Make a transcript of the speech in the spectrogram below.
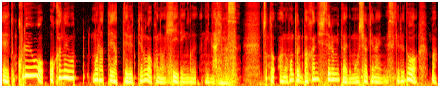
えーとこれをお金をもらってやってるっていうのがこのヒーリングになります。ちょっとあの本当にバカにしてるみたいで申し訳ないんですけれど、まあ、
